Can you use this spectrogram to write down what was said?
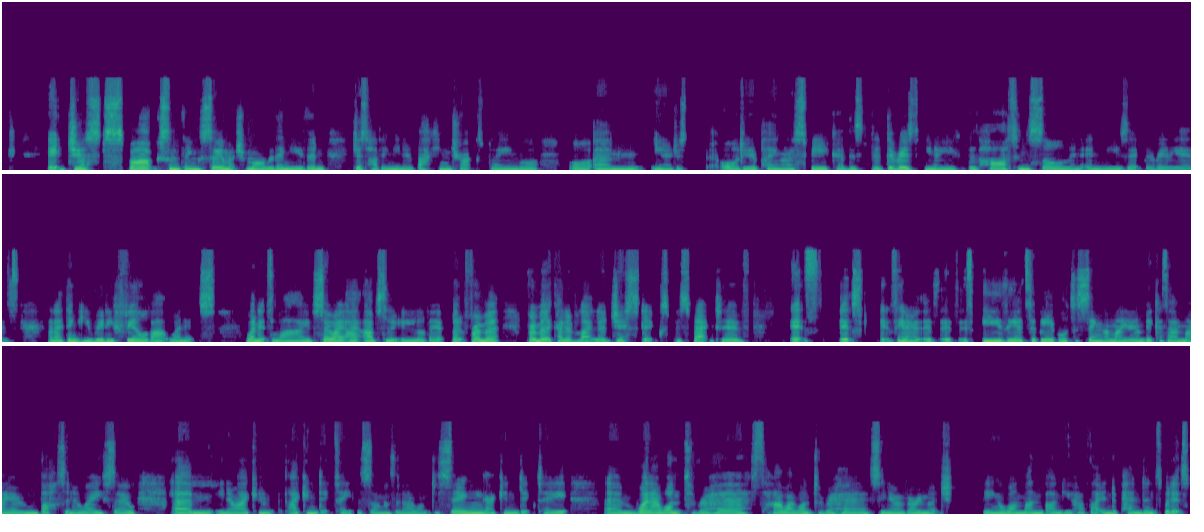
it just sparks something so much more within you than just having you know backing tracks playing or or um you know just audio playing on a speaker. There's there is you know you, heart and soul in in music. There really is. And i think you really feel that when it's when it's live. So i, I absolutely love it. But from a from a kind of like logistics perspective it's it's it's you know it's, it's it's easier to be able to sing on my own because I'm my own boss in a way. So um you know I can I can dictate the songs that I want to sing. I can dictate um when I want to rehearse how I want to rehearse you know very much being a one man band you have that independence. But it's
